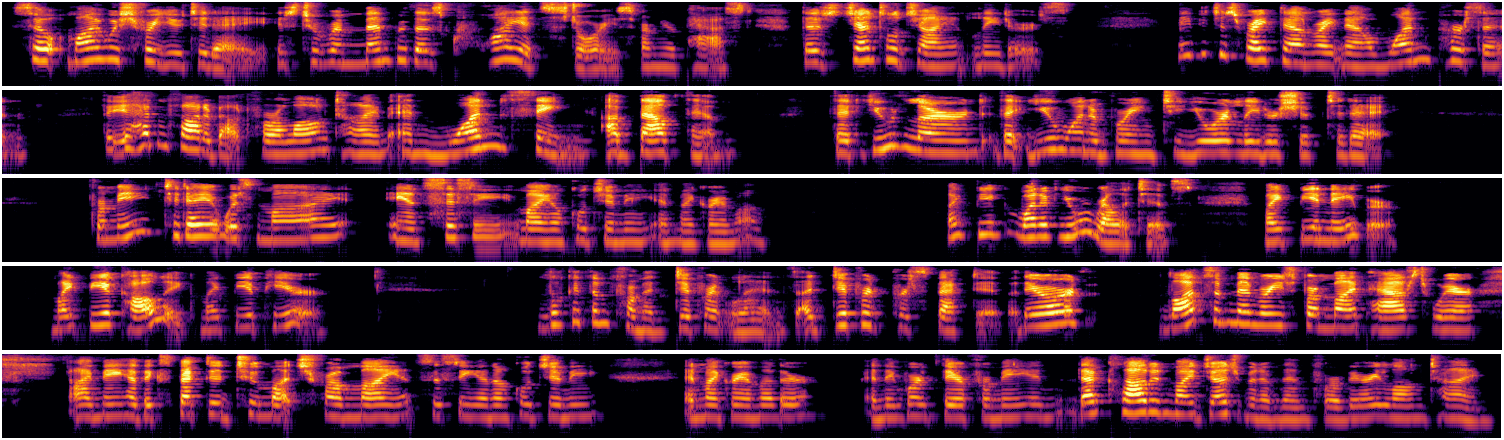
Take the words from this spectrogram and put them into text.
So, my wish for you today is to remember those quiet stories from your past, those gentle giant leaders. Maybe just write down right now one person that you hadn't thought about for a long time and one thing about them that you learned that you want to bring to your leadership today. For me, today it was my Aunt Sissy, my Uncle Jimmy, and my grandma. Might be one of your relatives, might be a neighbor, might be a colleague, might be a peer look at them from a different lens, a different perspective. There are lots of memories from my past where I may have expected too much from my Aunt Sissy and Uncle Jimmy and my grandmother, and they weren't there for me, and that clouded my judgment of them for a very long time.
